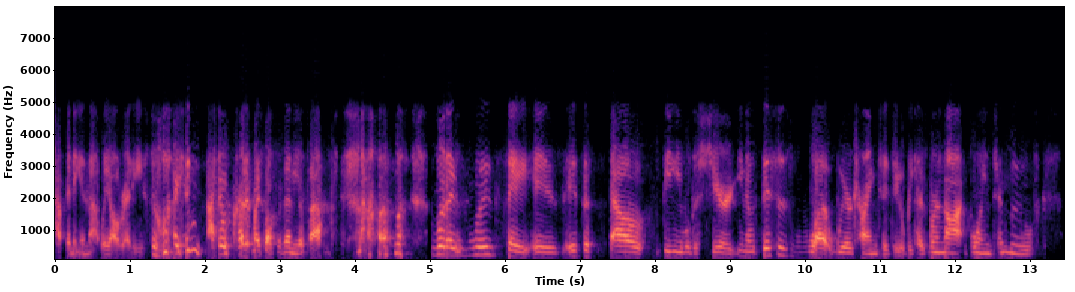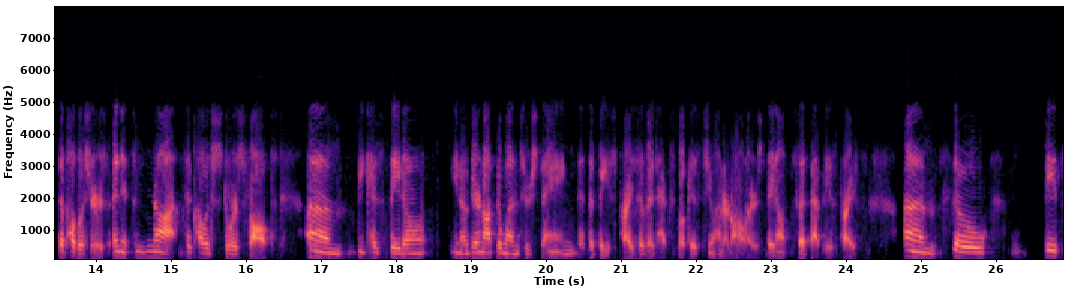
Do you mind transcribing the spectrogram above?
happening in that way already. So I didn't I don't credit myself with any of that. Um, what I would say is it's about being able to share, you know, this is what we're trying to do because we're not going to move the publishers and it's not the college store's fault um, because they don't you know, they're not the ones who are saying that the base price of a textbook is $200. They don't set that base price. Um, so it's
